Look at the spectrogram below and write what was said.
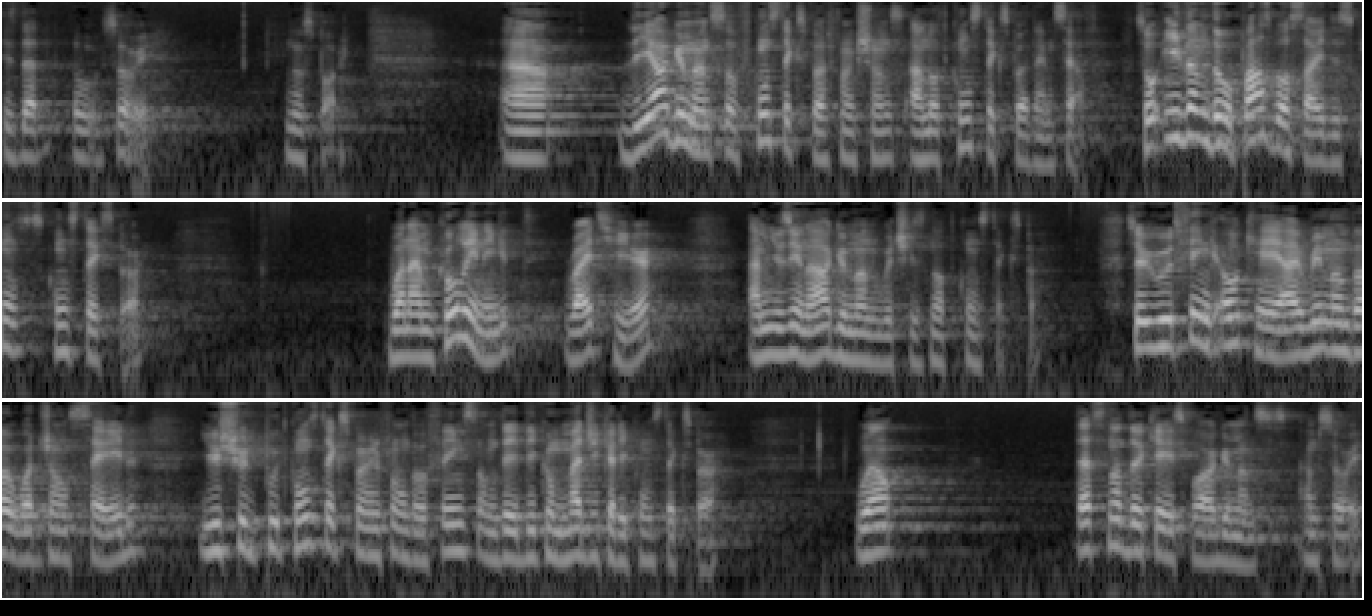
is that, oh, sorry, no spoil. Uh, the arguments of constexpr functions are not constexpr themselves. So even though parseboard side is constexpr, when I'm calling it right here, I'm using an argument which is not constexpr. So you would think, okay, I remember what Jean said. You should put constexpr in front of things and they become magically constexpr. Well, that's not the case for arguments. I'm sorry.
